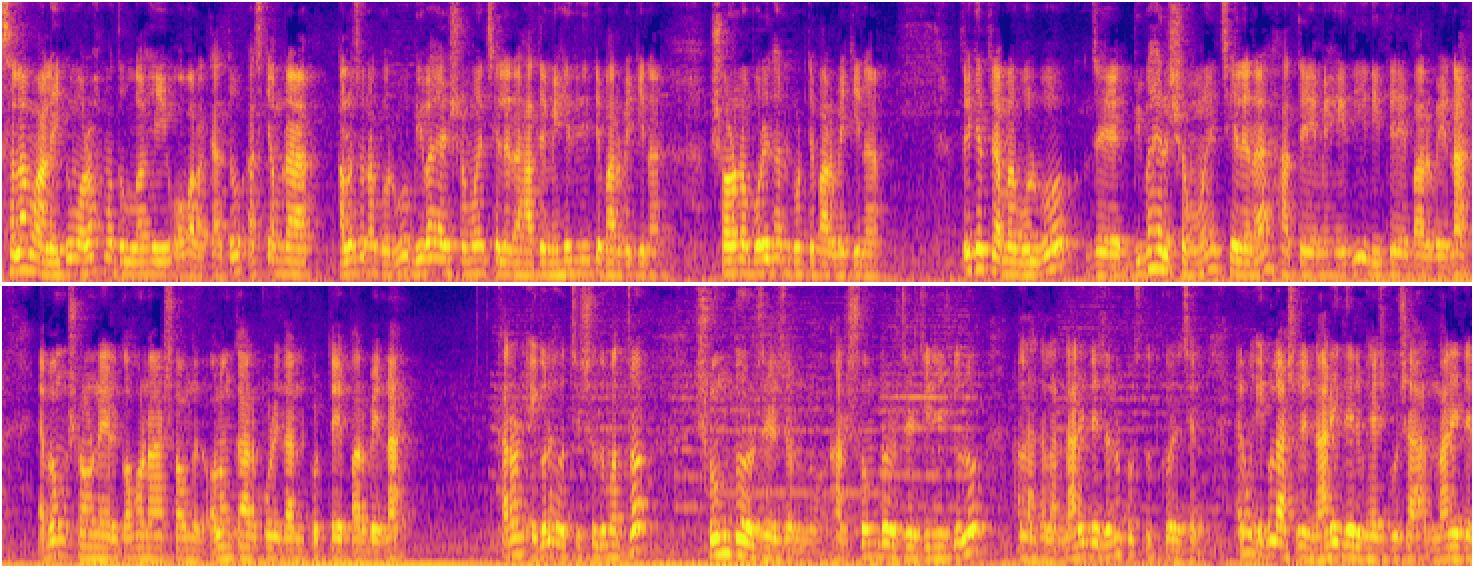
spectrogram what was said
আসসালামু আলাইকুম রহমতুল্লাহি ওবরাকাত। আজকে আমরা আলোচনা করব বিবাহের সময় ছেলেরা হাতে মেহেদি দিতে পারবে কিনা, স্বর্ণ পরিধান করতে পারবে কিনা। তো এক্ষেত্রে আমরা বলব যে বিবাহের সময় ছেলেরা হাতে মেহেদি দিতে পারবে না এবং স্বর্ণের গহনা, স্বর্ণের অলঙ্কার পরিধান করতে পারবে না। কারণ এগুলো হচ্ছে শুধুমাত্র সৌন্দর্যের জন্য আর সৌন্দর্যের জিনিসগুলো আল্লাহ তালা নারীদের জন্য প্রস্তুত করেছেন। এবং এগুলো আসলে নারীদের বেশভূষা, নারীদের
